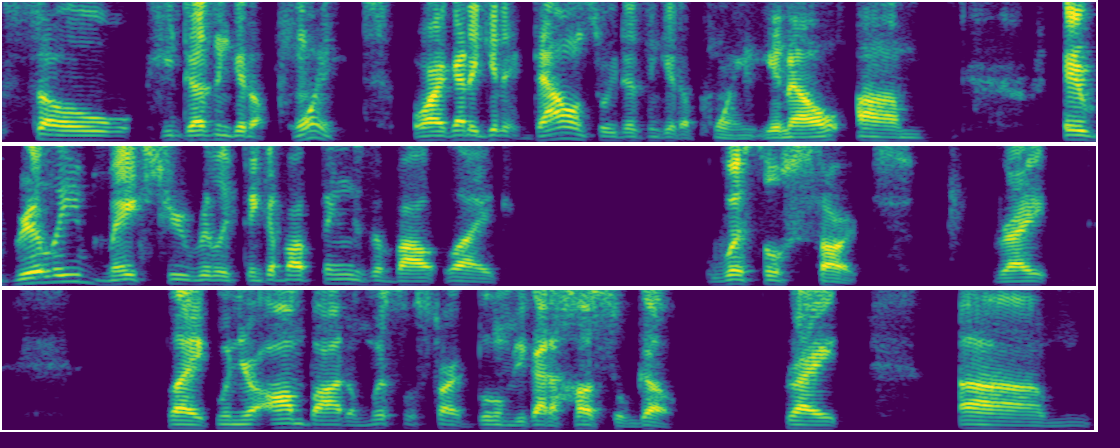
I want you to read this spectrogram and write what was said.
so he doesn't get a point, or I got to get it down so he doesn't get a point, you know? Um, it really makes you really think about things about like whistle starts, right? Like when you're on bottom, whistle start, boom, you got to hustle, go, right? Um,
